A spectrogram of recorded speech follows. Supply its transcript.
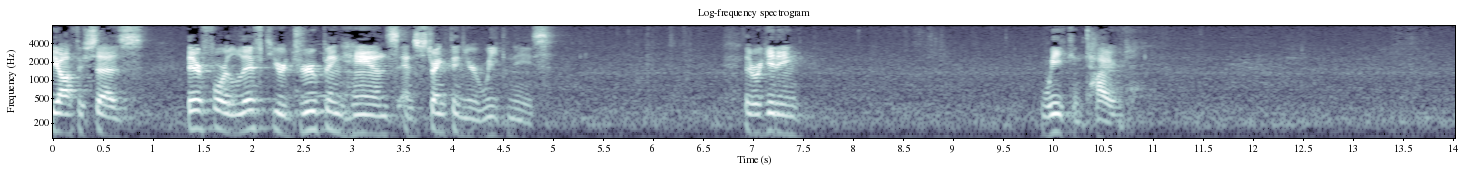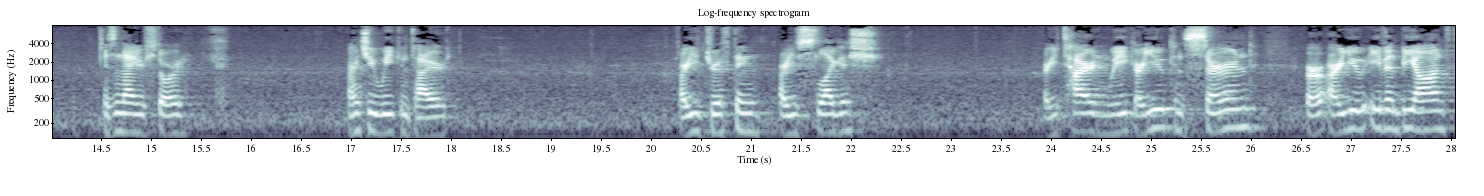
the author says, Therefore, lift your drooping hands and strengthen your weak knees. They were getting weak and tired. Isn't that your story? Aren't you weak and tired? Are you drifting? Are you sluggish? Are you tired and weak? Are you concerned? Or are you even beyond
